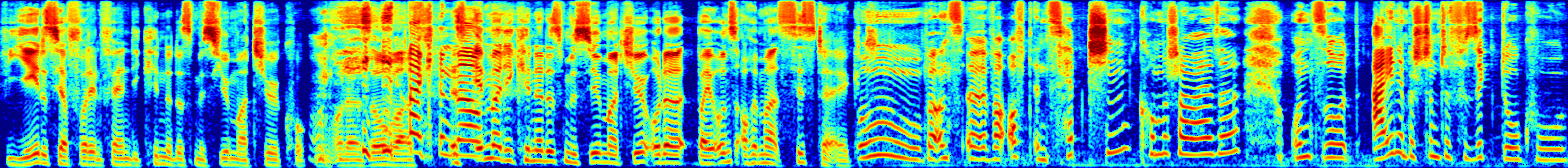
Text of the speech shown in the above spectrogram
wie jedes Jahr vor den Ferien, die Kinder des Monsieur Mathieu gucken oder sowas. Ja, genau. Ist immer die Kinder des Monsieur Mathieu oder bei uns auch immer Sister Act. Uh, bei uns äh, war oft Inception, komischerweise. Und so eine bestimmte Physik-Doku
